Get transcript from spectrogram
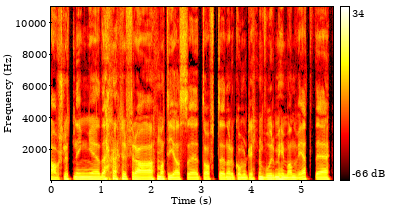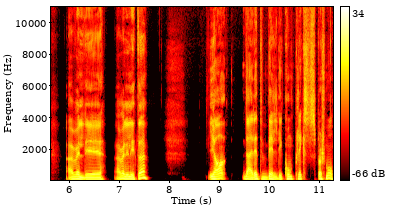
avslutning eh, der fra Mathias uh, Toft når det kommer til hvor mye man vet. Det er veldig, er veldig lite. Ja, det er et veldig komplekst spørsmål.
